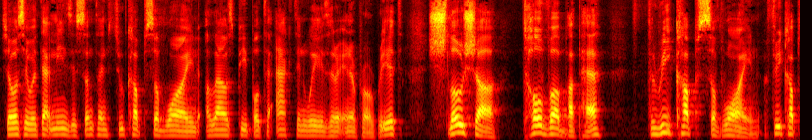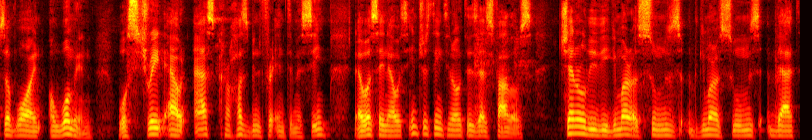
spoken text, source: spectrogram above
So I will say what that means is sometimes two cups of wine allows people to act in ways that are inappropriate. Shlosha Tova Bapeh three cups of wine, three cups of wine, a woman will straight out ask her husband for intimacy. Now I will say, now what's interesting to note is as follows. Generally, the Gemara assumes, the Gemara assumes that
